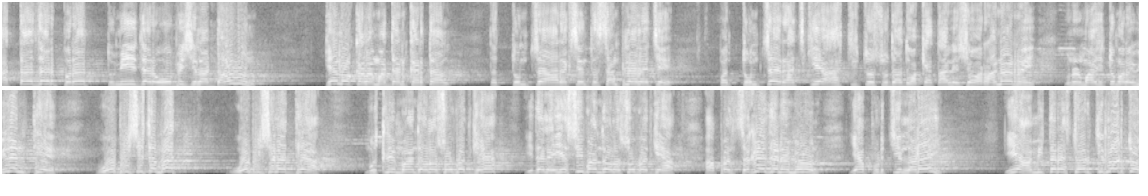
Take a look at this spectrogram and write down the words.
आता जर परत तुम्ही जर ओबीसीला डावलून त्या लोकांना मतदान करताल तर तुमचं आरक्षण तर संपलेलंच आहे. पण तुमचं राजकीय अस्तित्व सुद्धा धोक्यात आल्याशिवाय राहणार नाही. म्हणून माझी तुम्हाला विनंती आहे ओबीसीचं मत ओबीसीला द्या. मुस्लिम बांधवाला सोबत घ्या. इथल्या एस सी बांधवाला सोबत घ्या. आपण सगळेजण मिळून या पुढची लढाई ही आम्ही तर रस्त्यावरती लढतो.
